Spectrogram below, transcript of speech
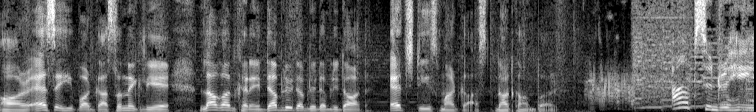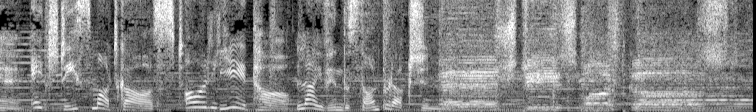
और ऐसे ही पॉडकास्ट सुनने के लिए लॉग ऑन करें W W W dot H T Smartcast dot com पर। आप सुन रहे हैं एच टी स्मार्ट कास्ट और ये था live Hindustan production HD Smartcast.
